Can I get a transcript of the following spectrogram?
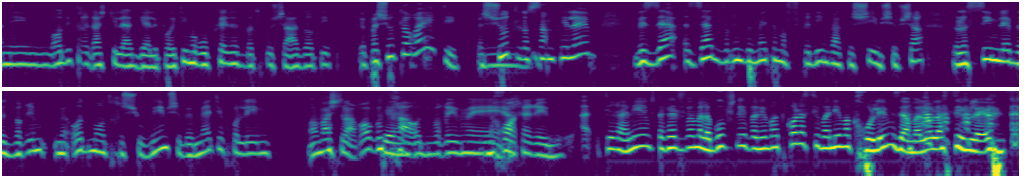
אני מאוד התרגשתי להגיע לפה, הייתי מרוכזת בתחושה הזאת, ופשוט לא ראיתי, פשוט Mm. לא שמתי לב, וזה זה הדברים באמת המפחידים והקשים, שאפשר לא לשים לב לדברים מאוד מאוד חשובים, שבאמת יכולים ממש להרוג כן. אותך, או דברים אה, נכון. אחרים. תראה, אני מסתכלת לפעמים על הגוף שלי, ואני אומרת, כל הסימנים הכחולים זה אבל לא לשים לב. זה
